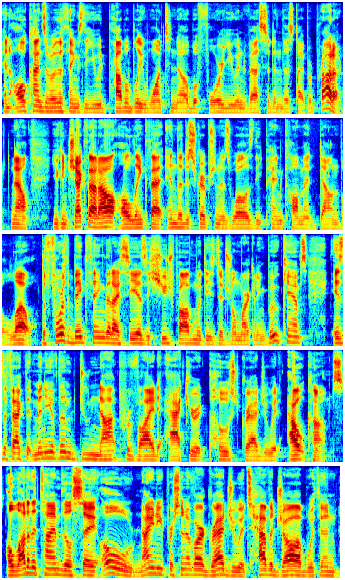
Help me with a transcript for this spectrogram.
and all kinds of other things that you would probably want to know before you invested in this type of product. Now, you can check that out. I'll link that in the description as well as the pinned comment down below. The fourth big thing that I see as a huge problem with these digital marketing boot camps is the fact that many of them do not provide accurate postgraduate outcomes. A lot of the time they'll say, oh, 90% of our graduates have a job within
